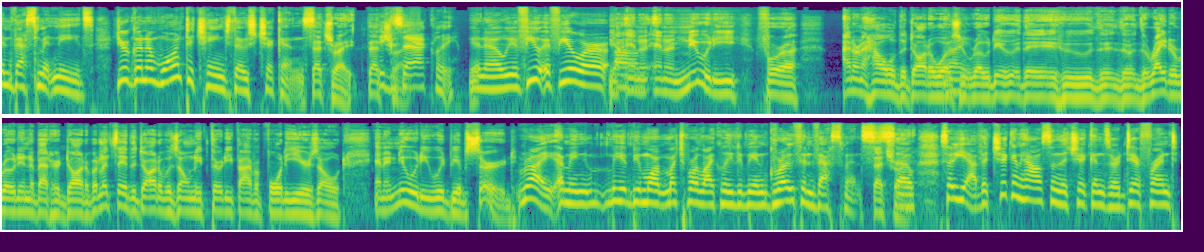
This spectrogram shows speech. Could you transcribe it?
investment needs. You're going to want to change those chickens. That's right. That's exactly. right. You know, if you if you were yeah, um, and an annuity for a I don't know how old the daughter was right. who wrote the, who the, the, the writer wrote in about her daughter, but let's say the daughter was only thirty five or forty years old. An annuity would be absurd, right? I mean, you'd be more much more likely to be in growth investments. That's so, right. So yeah, the chicken house and the chickens are different.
